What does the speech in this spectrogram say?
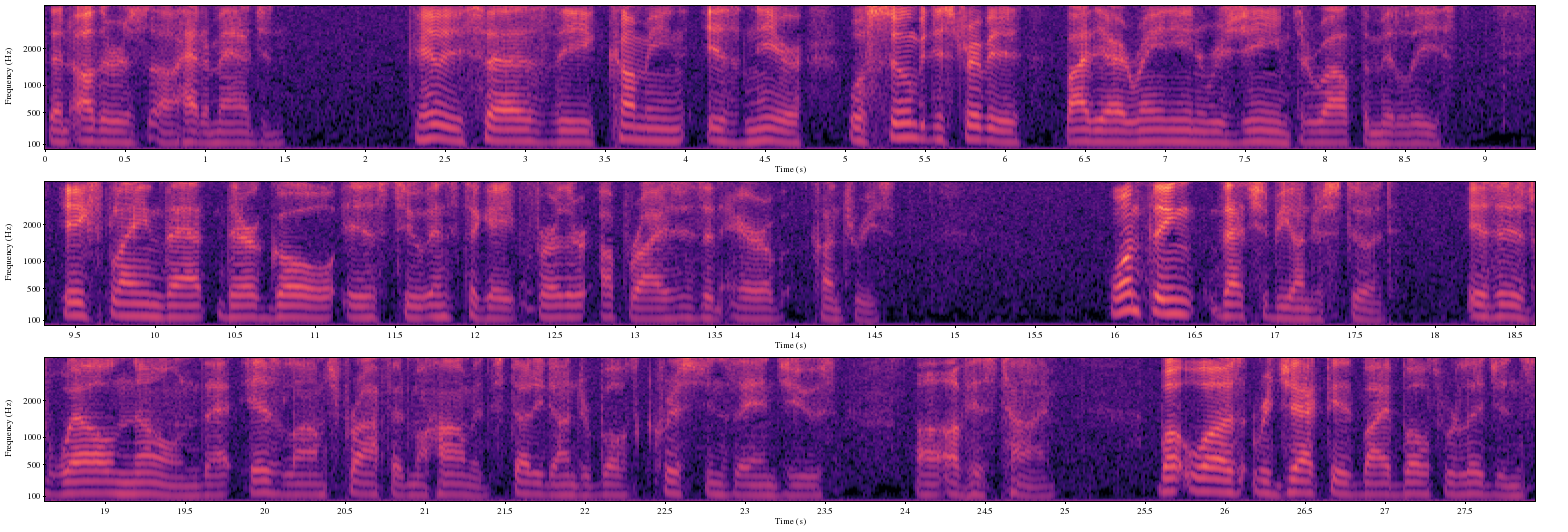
than others uh, had imagined. Khalili says the coming is near will soon be distributed by the Iranian regime throughout the Middle East. He explained that their goal is to instigate further uprisings in Arab countries. One thing that should be understood is it is well known that Islam's prophet Muhammad studied under both Christians and Jews uh, of his time, but was rejected by both religions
